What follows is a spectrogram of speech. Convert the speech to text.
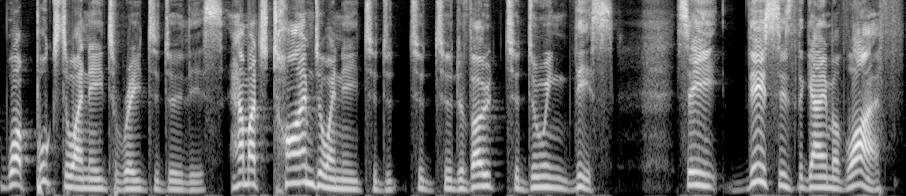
what books do I need to read to do this? How much time do I need to, do, to, to devote to doing this? See, this is the game of life,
